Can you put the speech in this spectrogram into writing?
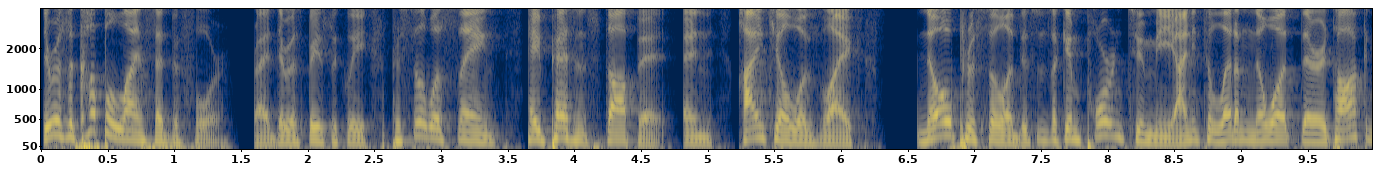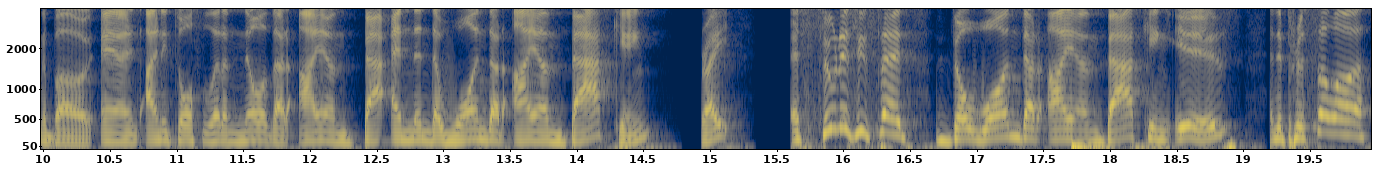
There was a couple lines said before, right? There was basically Priscilla was saying, "Hey peasant, stop it," and Heinkel was like, "No, Priscilla, this is like important to me. I need to let them know what they're talking about, and I need to also let them know that I am back." And then the one that I am backing, right? As soon as he said the one that I am backing is, and then Priscilla,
